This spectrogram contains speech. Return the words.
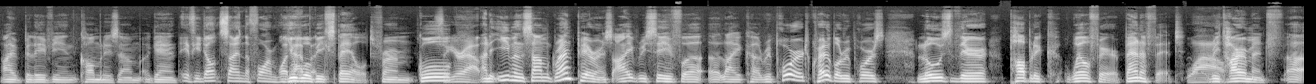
I believe in communism again. If you don't sign the form, what you happens? will be expelled from school. So you're out. And even some grandparents, I receive uh, uh, like a report, credible reports, lose their public welfare benefit, Wow. retirement, uh,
